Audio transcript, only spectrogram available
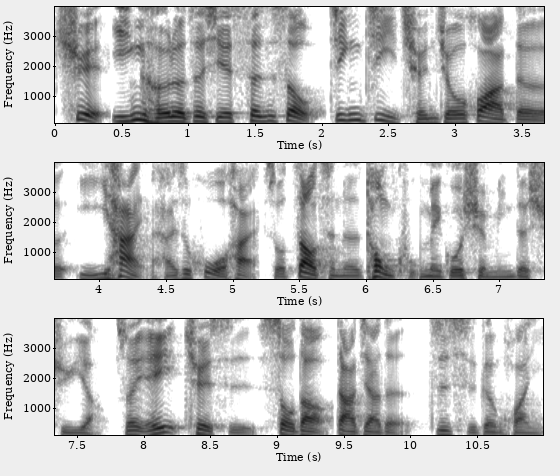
却迎合了这些深受经济全球化的遗害还是祸害所造成的痛苦，美国选民的需要，所以诶，确实受到大家的支持跟欢迎。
